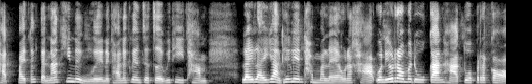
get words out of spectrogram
หัดไปตั้งแต่หน้าที่ 1 เลยนะคะ นักเรียนจะเจอวิธีทำ หลาย ๆ อย่างที่เรียนทำมาแล้วนะคะ วันนี้เรามาดูการหาตัวประกอบ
